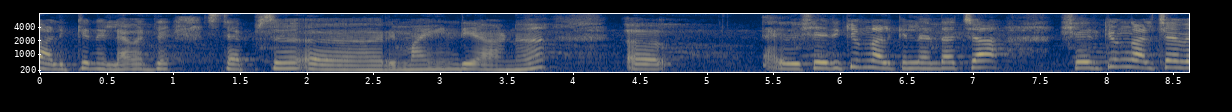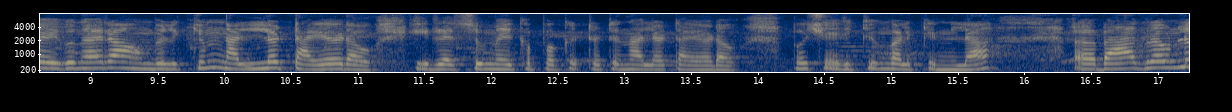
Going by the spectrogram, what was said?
കളിക്കുന്നില്ല. അവരുടെ സ്റ്റെപ്സ് റിമൈൻഡ് ചെയ്യാണ്. ശരിക്കും കളിക്കില്ല. എന്താ വെച്ചാൽ ശരിക്കും കളിച്ചാൽ വൈകുന്നേരം ആകുമ്പോഴേക്കും നല്ല ടയേർഡാവും ഈ ഡ്രസ്സും മേക്കപ്പൊക്കെ ഇട്ടിട്ട് നല്ല ടയേർഡാവും അപ്പോൾ ശരിക്കും കളിക്കുന്നില്ല. ബാക്ക്ഗ്രൗണ്ടിൽ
